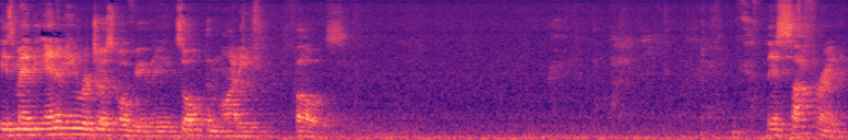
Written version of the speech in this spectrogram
He has made the enemy rejoice over you and exalt the mighty foes. They're suffering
